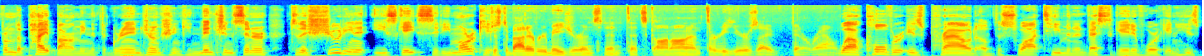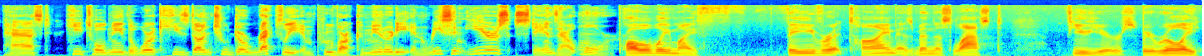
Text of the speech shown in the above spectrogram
from the pipe bombing at the Grand Junction Convention Center to the shooting at Eastgate City Market. Just about every major incident that's gone on in 30 years I've been around. While Culver is proud of the SWAT team and investigative work in his past, he told me the work he's done to directly improve our community in recent years stands out more. Probably my favorite time has been this last few years. We really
